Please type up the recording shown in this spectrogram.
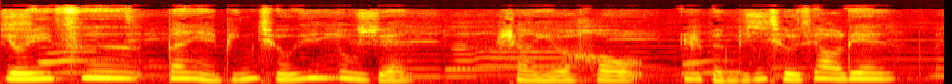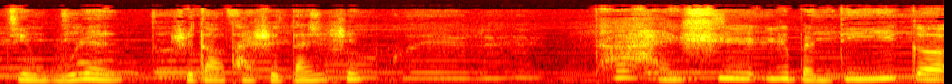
有一次扮演冰球运动员，上映后日本冰球教练竟无人知道他是单身。他还是日本第一个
